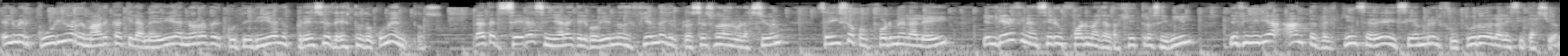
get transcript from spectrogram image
El Mercurio remarca que la medida no repercutiría en los precios de estos documentos. La tercera señala que el gobierno defiende que el proceso de anulación se hizo conforme a la ley y el diario financiero informa que el registro civil definiría antes del 15 de diciembre el futuro de la licitación.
